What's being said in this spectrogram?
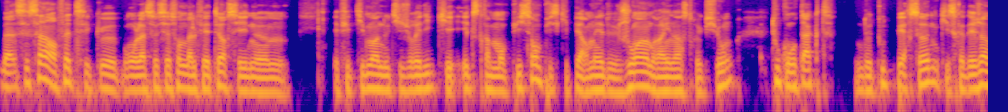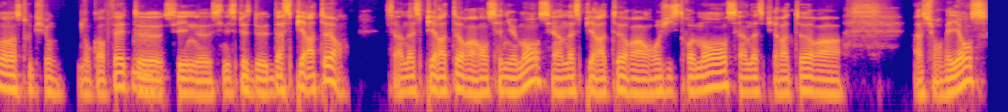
Bah, c'est ça, en fait, c'est que bon, l'association de malfaiteurs, c'est une, effectivement un outil juridique qui est extrêmement puissant puisqu'il permet de joindre à une instruction tout contact de toute personne qui serait déjà dans l'instruction. Donc en fait, euh, c'est une, c'est une espèce d'aspirateur. C'est un aspirateur à renseignement, c'est un aspirateur à enregistrement, c'est un aspirateur à, à surveillance,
